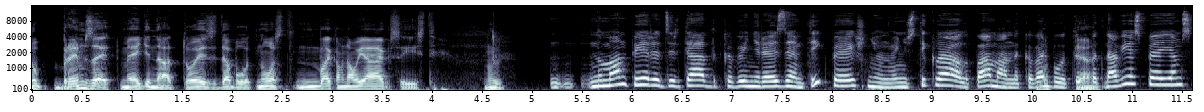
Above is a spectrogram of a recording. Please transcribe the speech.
nu, bremzēt, mēģināt to ezi dabūt nost, laikam nav jēgas īsti. Nu, nu, man pieredze ir tāda, ka viņi reizēm tik pēkšņi un viņus tik vēlu pamana, ka varbūt nu, pat nav iespējams.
